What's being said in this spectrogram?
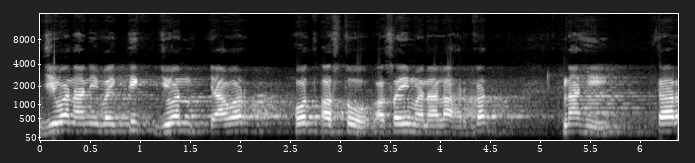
जीवन आणि वैयक्तिक जीवन यावर होत असतो असंही म्हणायला हरकत नाही. तर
